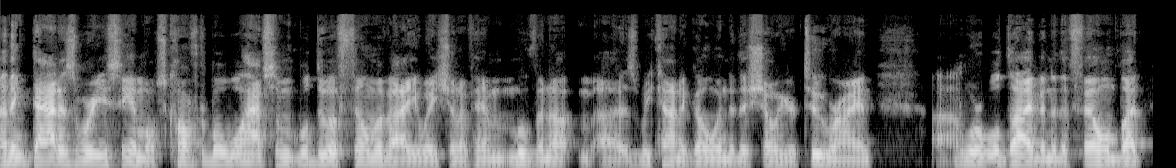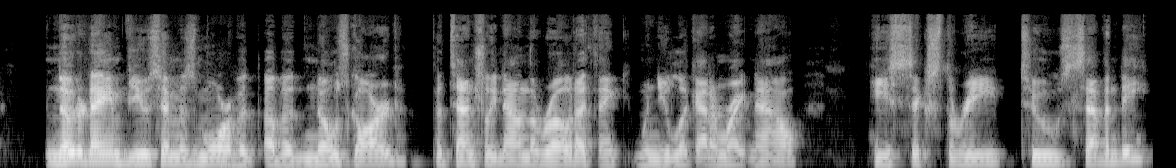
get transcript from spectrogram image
I think that is where you see him most comfortable. We'll have some. We'll do a film evaluation of him moving up uh, as we kind of go into the show here too, Ryan, uh, where we'll dive into the film. But Notre Dame views him as more of a of a nose guard potentially down the road. I think when you look at him right now, he's 6'3", 270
